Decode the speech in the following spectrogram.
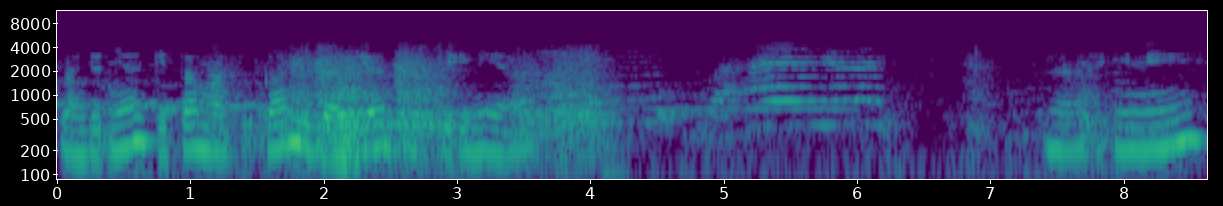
Selanjutnya kita masukkan di bagian SC ini ya nah ini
